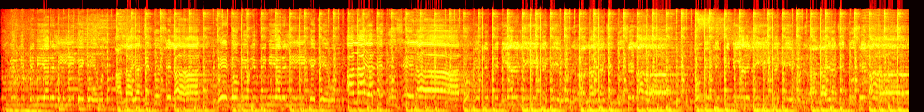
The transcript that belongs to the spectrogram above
डोंबिवली डोंबिवली प्रीमियर लीग घेऊन आला या जितू शेलार. हे डोंबिवली प्रीमियर लीग घेऊन आला या जितू शेलार. डोंबिवली प्रीमियर लीग घेऊन आला या जितू शेलार. डोंबिवली प्रीमियर लीग घेऊन आला या जितू शेलार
